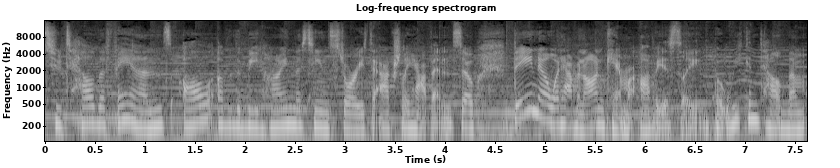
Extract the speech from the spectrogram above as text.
to tell the fans all of the behind the scenes stories that actually happen. So they know what happened on camera, obviously, but we can tell them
